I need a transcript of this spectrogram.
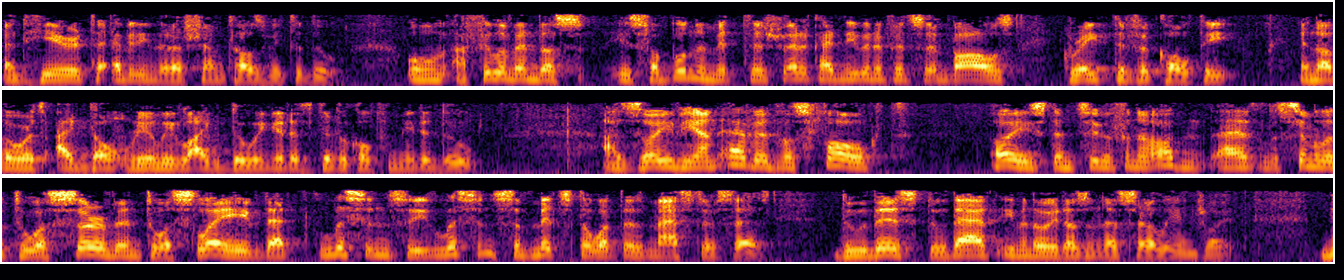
adhere to everything that Hashem tells me to do. Um, afilo wenn das is verbunden mit Schwierigkeiten, even if it involves great difficulty. In other words, I don't really like doing it. It's difficult for me to do. Azoi wie an Eved was folgt, ois der similar to a servant, to a slave that listens, he listens, submits to what the master says. Do this, do that, even though he doesn't necessarily enjoy it and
